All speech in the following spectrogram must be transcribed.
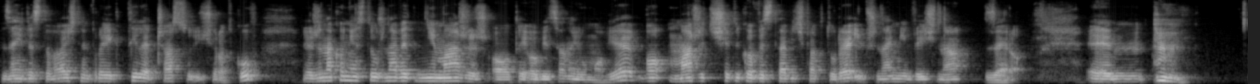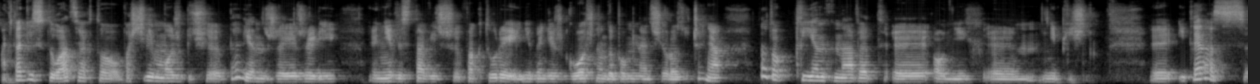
zainwestowałeś w ten projekt tyle czasu i środków, e, że na koniec to już nawet nie marzysz o tej obiecanej umowie, bo marzy ci się tylko wystawić fakturę i przynajmniej wyjść na zero. W takich sytuacjach to właściwie możesz być pewien, że jeżeli nie wystawisz faktury i nie będziesz głośno dopominać się o rozliczenia, no to klient nawet y, o nich nie piśnie. Y, I teraz,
